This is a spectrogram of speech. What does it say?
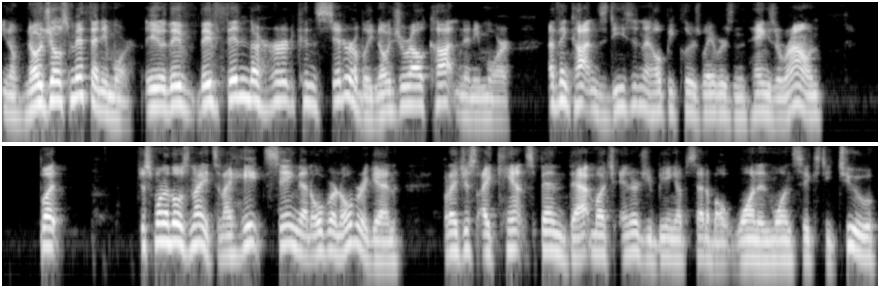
you know, no Joe Smith anymore. You know, they've they've thinned the herd considerably. No Jharel Cotton anymore. I think Cotton's decent. I hope he clears waivers and hangs around. But just one of those nights. And I hate saying that over and over again, but I just I can't spend that much energy being upset about one and 162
